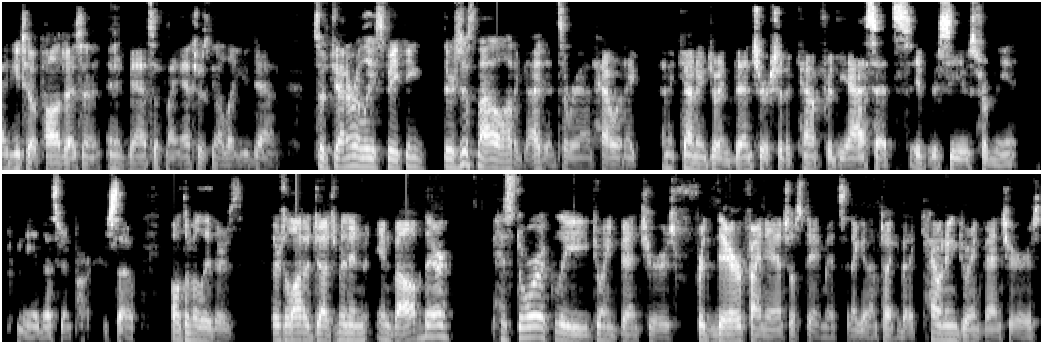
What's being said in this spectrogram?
I, need to apologize in, in advance if my answer is going to let you down. So generally speaking, there's just not a lot of guidance around how an, an accounting joint venture should account for the assets it receives from the from the investment partner. So ultimately, there's there's a lot of judgment in, involved there. Historically, joint ventures for their financial statements, and again, I'm talking about accounting joint ventures,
